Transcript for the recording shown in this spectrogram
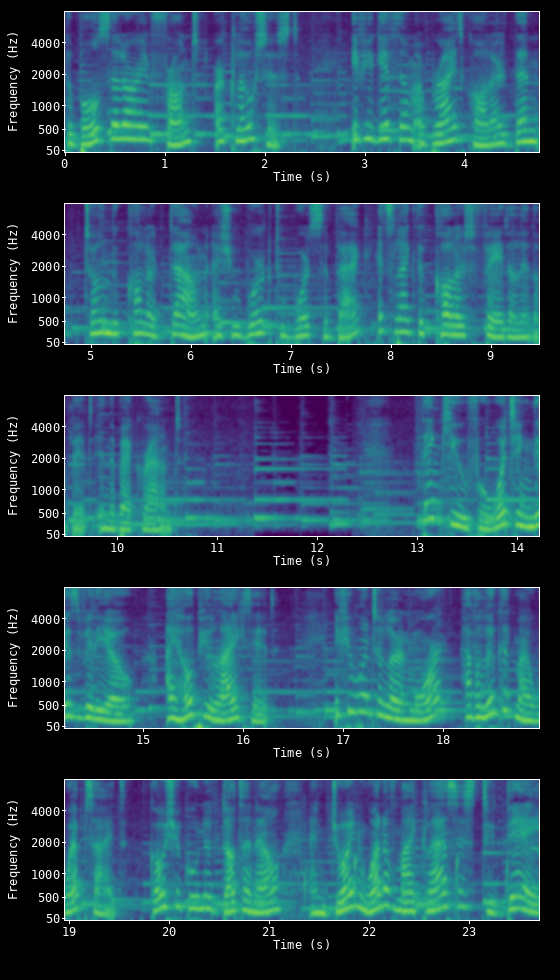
The balls that are in front are closest. If you give them a bright color, then tone the color down as you work towards the back, it's like the colors fade a little bit in the background. Thank you for watching this video. I hope you liked it. If you want to learn more, have a look at my website koosjekoene.nl and join one of my classes today.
